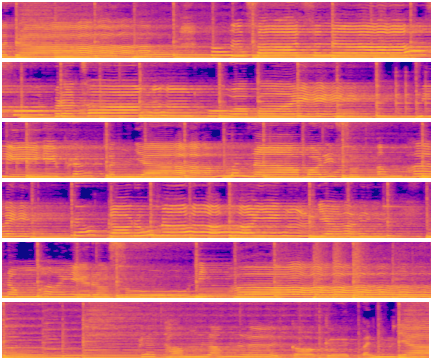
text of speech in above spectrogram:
สดา ต้นศาสนาสอนประชางทั่วไป มีพระปัญญามนาบริสุทธิ์อำไพยพระกรุณายิ่งใหญ่ นำให้เราสู่นิพพานพระธรรมล้ำเลิศก็เกิดปัญญา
